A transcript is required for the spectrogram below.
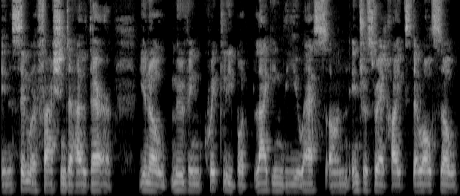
in a similar fashion to how they're, you know, moving quickly but lagging the US on interest rate hikes, they're also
